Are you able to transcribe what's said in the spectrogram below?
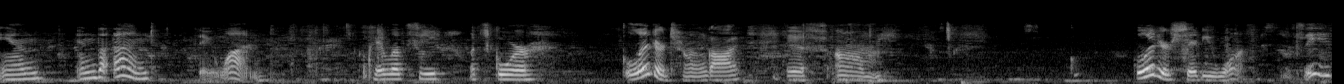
and in the end, they won. Okay, let's see what score Glitter Town got if um Glitter City won. Let's see.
